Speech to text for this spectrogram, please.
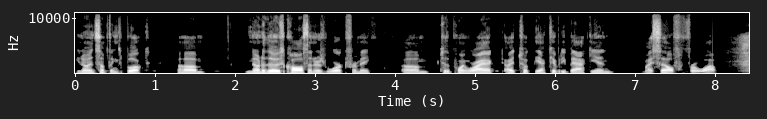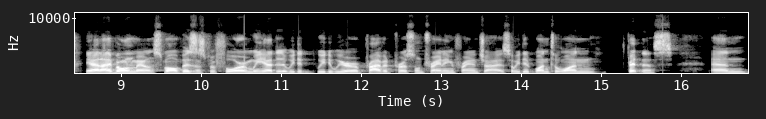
you know, and something's booked. Um, none of those call centers worked for me um, to the point where I I took the activity back in myself for a while. Yeah, and I've owned my own small business before, and we had to we did we did we were a private personal training franchise, so we did one to one fitness, and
